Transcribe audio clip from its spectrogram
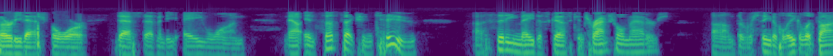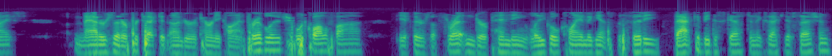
30-4-70A1. Now, in subsection 2, a city may discuss contractual matters, um, the receipt of legal advice, matters that are protected under attorney-client privilege would qualify. If there's a threatened or pending legal claim against the city, that could be discussed in executive session.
